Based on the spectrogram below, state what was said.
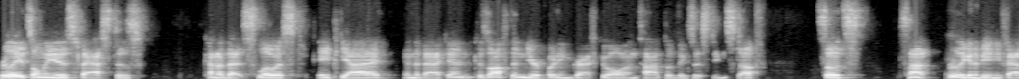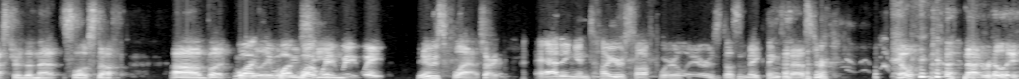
really, it's only as fast as kind of that slowest API in the backend because often you're putting GraphQL on top of existing stuff. So it's it's not really going to be any faster than that slow stuff. Uh, but what, really, what, what, seen, wait, wait, wait. Yeah. Newsflash. Sorry. Adding entire software layers doesn't make things faster. nope, not really.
